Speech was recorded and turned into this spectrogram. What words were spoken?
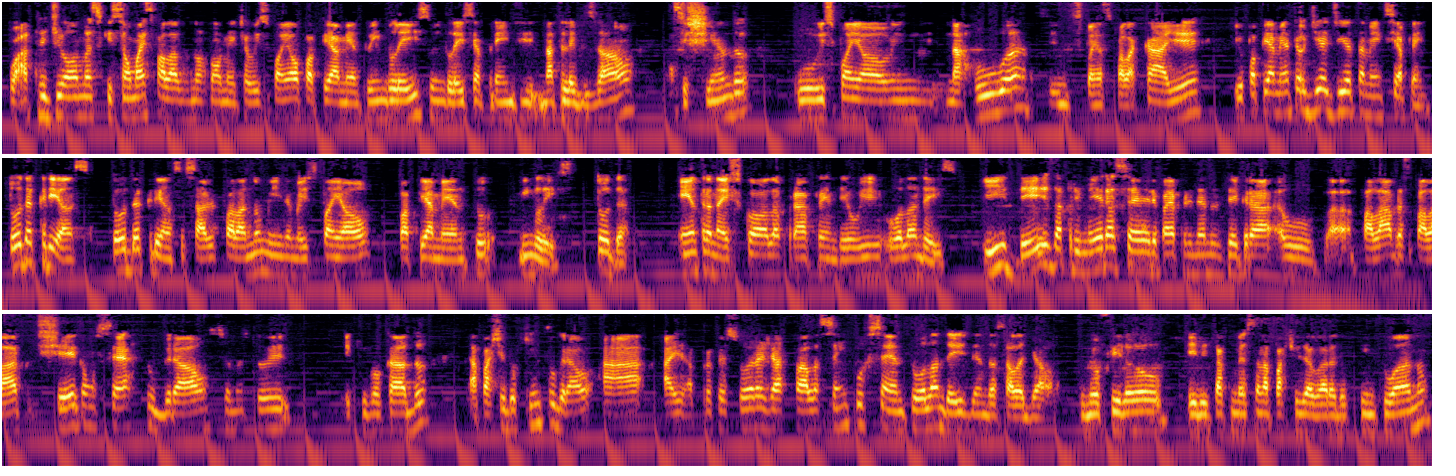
quatro idiomas que são mais falados normalmente é o espanhol, o papeamento, o inglês. O inglês se aprende na televisão, assistindo. O espanhol em, na rua, em espanhol se fala calle. E o papeamento é o dia a dia também que se aprende. Toda criança, toda criança sabe falar no mínimo espanhol, papeamento, inglês. Toda. Entra na escola para aprender o holandês e desde a primeira série vai aprendendo a integrar o, a, palavras, palavras, chega a um certo grau, se eu não estou equivocado, a partir do quinto grau, a, a, a professora já fala 100% holandês dentro da sala de aula. O meu filho, ele está começando a partir de agora do quinto ano,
